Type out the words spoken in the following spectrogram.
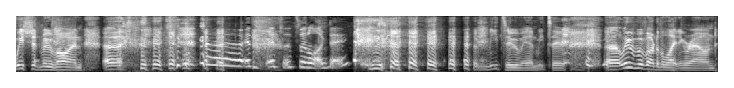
we should move on. Uh, Uh, it's it's it's been a long day. me too, man. Me too. Uh, we move on to the lightning round,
